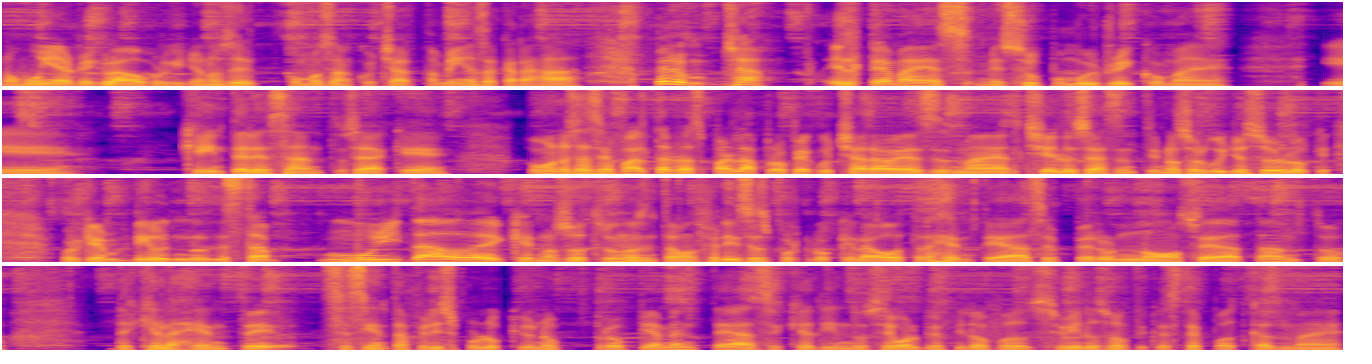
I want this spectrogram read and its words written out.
no muy arreglado, porque yo no sé cómo zancochar también esa carajada, pero, o sea, el tema es, me supo muy rico, mae, eh, qué interesante, o sea, que ¿Cómo nos hace falta raspar la propia cuchara a veces, madre, al chile? O sea, sentirnos orgullosos de lo que. Porque, digo, está muy dado de que nosotros nos sintamos felices por lo que la otra gente hace, pero no se da tanto de que la gente se sienta feliz por lo que uno propiamente hace. Qué lindo, se volvió filosófico este podcast, madre.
